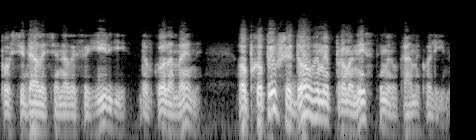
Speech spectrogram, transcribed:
повсідалися на лисогір'ї довкола мене, обхопивши довгими променистими руками коліна.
